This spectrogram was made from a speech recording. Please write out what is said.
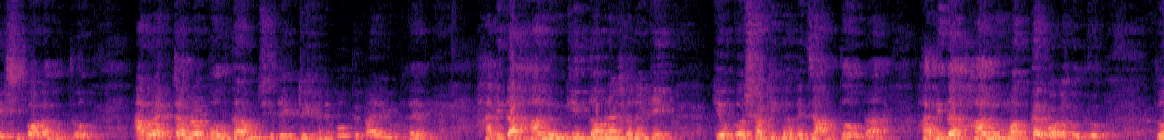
বেশি বলা হতো। আরও একটা আমরা বলতাম সেটা একটু এখানে বলতে পারি বোধহয়। হালিদা হালুম কিন্তু আমরা আসলে কেউ কেউ সঠিকভাবে জানতো না। হালিদা হালুম আক্তার বলা হতো। তো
